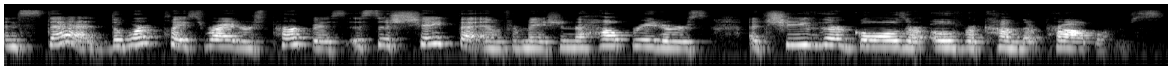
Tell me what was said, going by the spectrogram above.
Instead, the workplace writer's purpose is to shape that information to help readers achieve their goals or overcome their problems.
